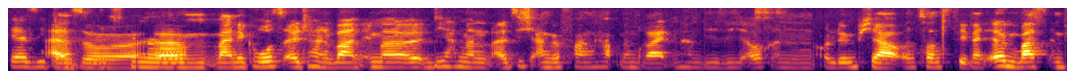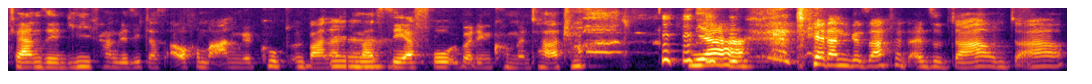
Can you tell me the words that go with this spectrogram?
Der sieht also, das nicht, genau. ähm, meine Großeltern waren immer, die haben dann, als ich angefangen habe mit dem Reiten, haben die sich auch in Olympia und sonst wie, wenn irgendwas im Fernsehen lief, haben die sich das auch immer angeguckt und waren dann mhm. immer sehr froh über den Kommentator. Ja. der dann gesagt hat, also da und da.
